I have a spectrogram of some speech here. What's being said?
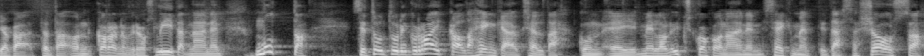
joka tota, on koronavirusliitännäinen, mutta se tuntuu niinku raikkaalta henkäykseltä, kun ei, meillä on yksi kokonainen segmentti tässä showssa,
